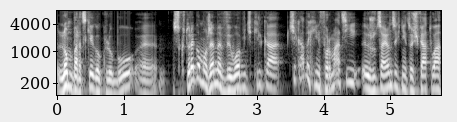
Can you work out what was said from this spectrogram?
lombardzkiego klubu, e, z którego możemy wyłowić kilka ciekawych informacji, rzucających nieco światła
